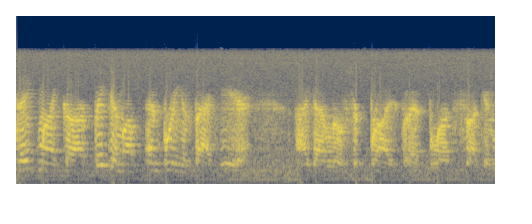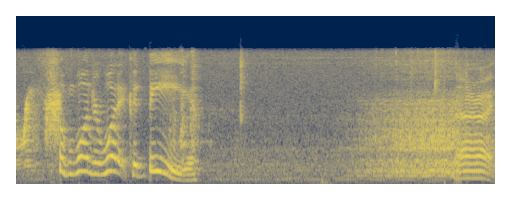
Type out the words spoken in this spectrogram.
Take my car, pick him up, and bring him back here. I got a little surprise for that blood-sucking leech. I wonder what it could be. Alright,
